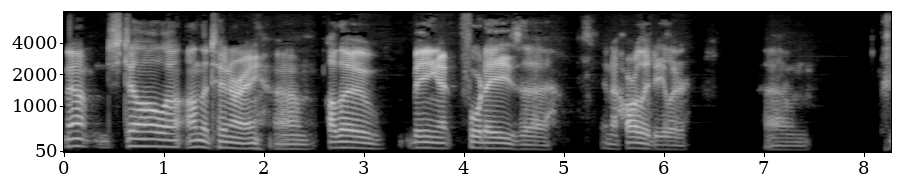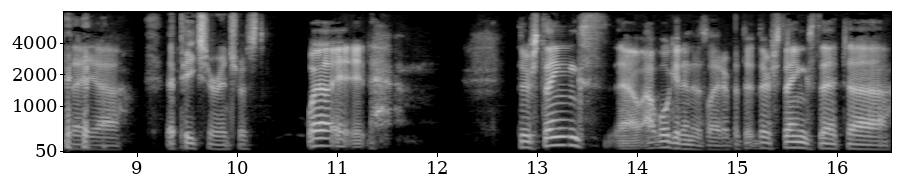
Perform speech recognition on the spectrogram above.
No, still uh, on the Tenere. Um, although being at four days uh, in a Harley dealer, um, they uh, It piques your interest. well, it, it there's things uh, I will get into this later, but th- there's things that uh,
